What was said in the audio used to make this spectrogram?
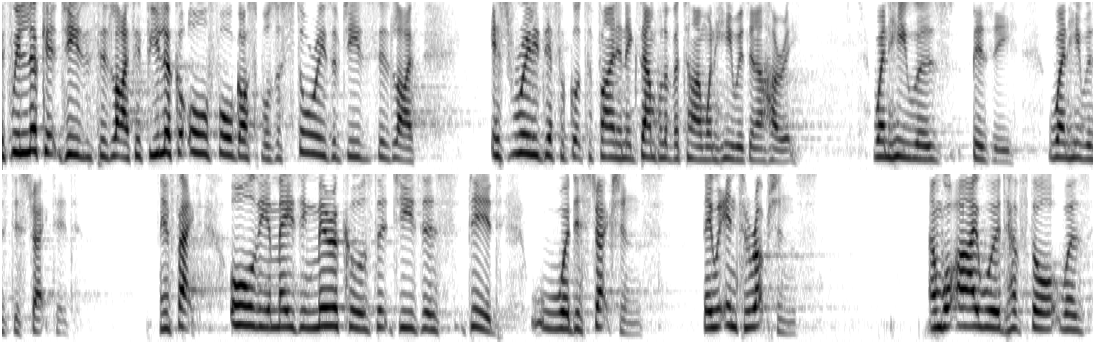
If we look at Jesus' life, if you look at all four Gospels, the stories of Jesus' life, it's really difficult to find an example of a time when he was in a hurry, when he was busy, when he was distracted. In fact, all the amazing miracles that Jesus did were distractions, they were interruptions. And what I would have thought was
